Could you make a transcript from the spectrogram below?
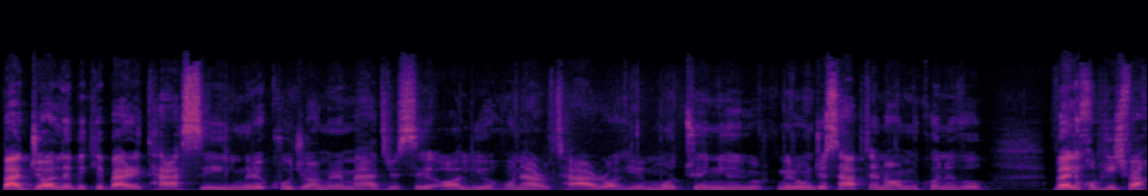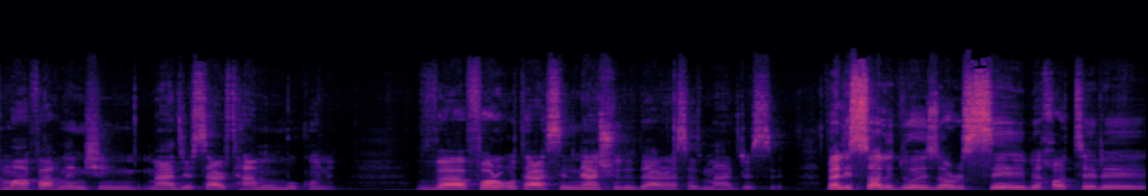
بعد جالبه که برای تحصیل میره کجا؟ میره مدرسه عالی هنر و طراحی مد توی نیویورک. میره اونجا ثبت نام می‌کنه و ولی خب هیچ وقت موفق نمیشه این مدرسه رو تموم بکنه و فارغ تحصیل نشده در از مدرسه. ولی سال 2003 به خاطر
